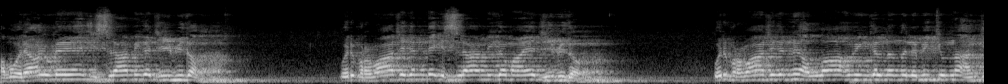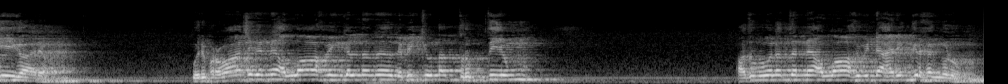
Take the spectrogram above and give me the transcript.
അപ്പോൾ ഒരാളുടെ ഇസ്ലാമിക ജീവിതം ഒരു പ്രവാചകന്റെ ഇസ്ലാമികമായ ജീവിതം ഒരു പ്രവാചകന് അള്ളാഹുവിങ്കൽ നിന്ന് ലഭിക്കുന്ന അംഗീകാരം ഒരു പ്രവാചകന് അള്ളാഹുവിങ്കൽ നിന്ന് ലഭിക്കുന്ന തൃപ്തിയും അതുപോലെ തന്നെ അള്ളാഹുവിന്റെ അനുഗ്രഹങ്ങളും.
